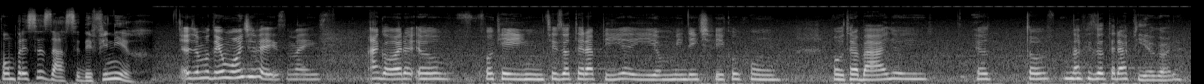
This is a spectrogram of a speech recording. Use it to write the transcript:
vão precisar se definir. Eu já mudei um monte de vezes, mas agora eu foquei em fisioterapia e eu me identifico com o trabalho e eu estou na fisioterapia agora.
